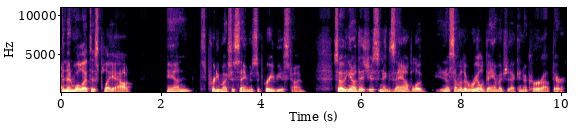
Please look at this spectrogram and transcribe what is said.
And then we'll let this play out. And it's pretty much the same as the previous time. So, you know, this is just an example of, you know, some of the real damage that can occur out there.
